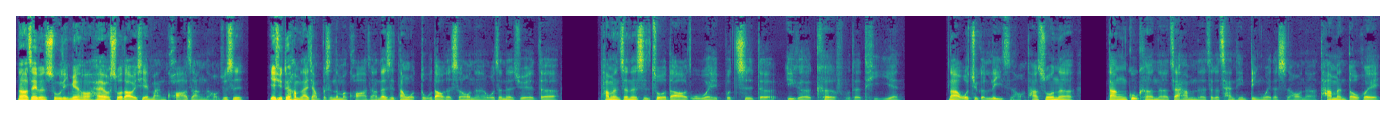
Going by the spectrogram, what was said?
那这本书里面哈，还有说到一些蛮夸张的哈，就是也许对他们来讲不是那么夸张，但是当我读到的时候呢，我真的觉得他们真的是做到无微不至的一个客服的体验。那我举个例子哈，他说呢。当顾客呢在他们的这个餐厅定位的时候呢，他们都会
